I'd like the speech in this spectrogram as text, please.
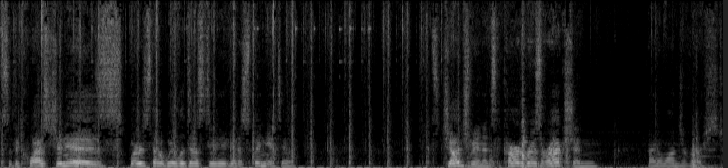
So the question is, where's that Wheel of Destiny going to spin you to? It's Judgment. It's the card of Resurrection. Knight of Wands reversed.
